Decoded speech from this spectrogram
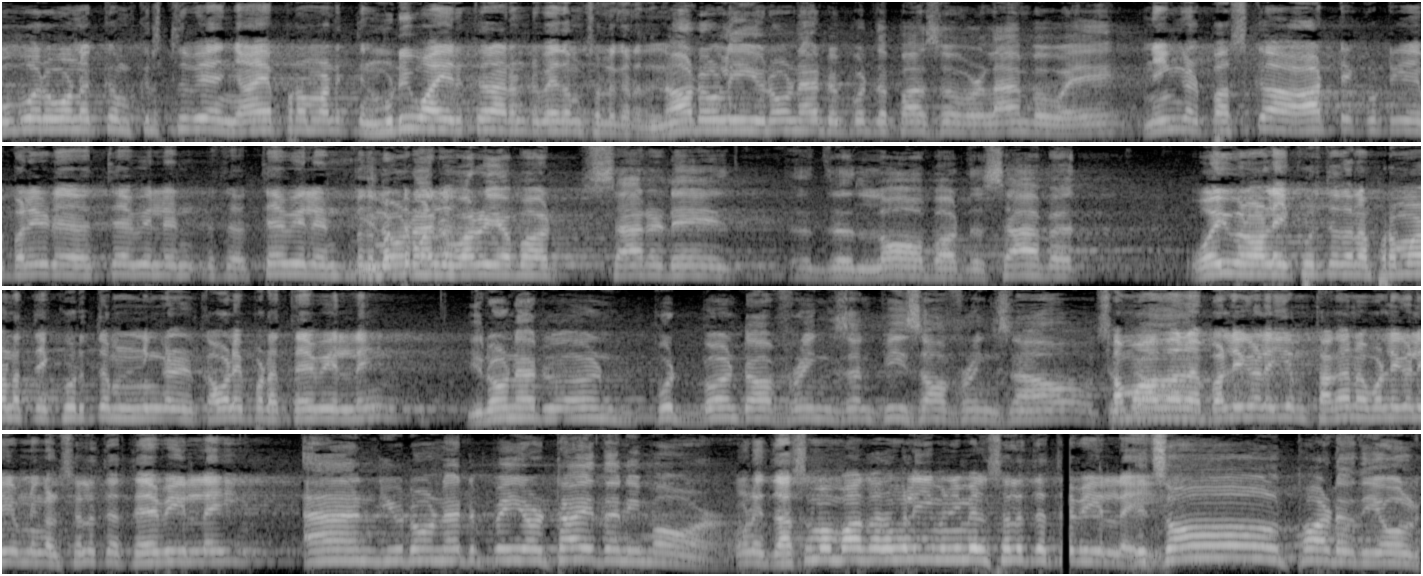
ஒவ்வொருவனுக்கும் கிறிஸ்துவே நியாயப்பிரமாணத்தின் முடிவாய் இருக்கிறார் என்று வேதம் சொல்கிறது Not only you don't have to put the Passover lamb away, நீங்கள் பஸ்கா ஆட்டுக்குட்டியை பலியிட தேவையில்லை என்று- தேவையில்லை you என்பது don't have to மட்டுமல்ல worry about Saturday, the law about the Sabbath. ஓய்வு நாளை குறித்ததான பிரமாணத்தை குறித்தும் நீங்கள் கவலைப்பட தேவையில்லை You don't have to earn, put burnt offerings and peace offerings now. to சமாதான God. பலிகளையும் தகன பலிகளையும் நீங்கள் செலுத்த தேவையில்லை And you don't have to pay your tithe anymore. உங்களுடைய தசம பாகங்களையும் இனிமேல் செலுத்த தேவையில்லை It's all part of the old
